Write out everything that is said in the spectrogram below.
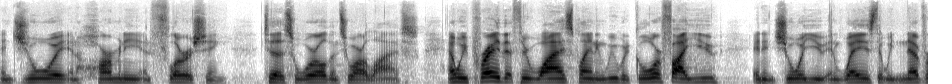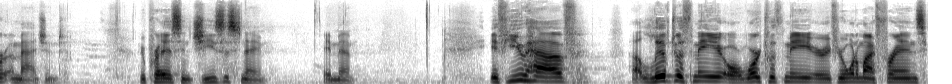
and joy and harmony and flourishing to this world and to our lives. And we pray that through wise planning, we would glorify you and enjoy you in ways that we never imagined. We pray this in Jesus' name. Amen. If you have uh, lived with me or worked with me, or if you're one of my friends,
